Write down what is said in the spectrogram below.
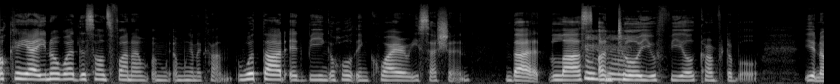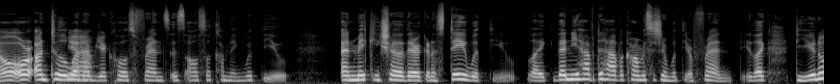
okay, yeah, you know what, this sounds fun, I'm I'm, I'm gonna come, without it being a whole inquiry session that lasts Mhm. until you feel comfortable, you know, or until one of your close friends is also coming with you and making sure that they're going to stay with you. Like, then you have to have a conversation with your friend. You're Like, do you know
